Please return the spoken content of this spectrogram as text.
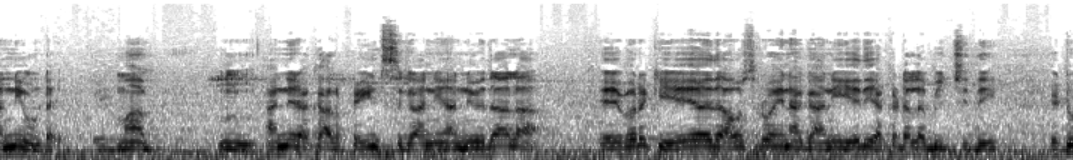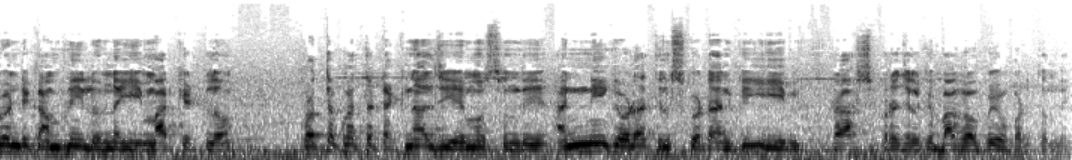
అన్నీ ఉంటాయి. మా అన్ని రకాల పెయింట్స్ కానీ అన్ని విధాల ఎవరికి ఏది అవసరమైనా కానీ ఏది ఎక్కడ లభించింది ఎటువంటి కంపెనీలు ఉన్నాయి ఈ మార్కెట్లో కొత్త కొత్త టెక్నాలజీ ఏమొస్తుంది అన్నీ కూడా తెలుసుకోవడానికి ఈ రాష్ట్ర ప్రజలకి బాగా ఉపయోగపడుతుంది.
